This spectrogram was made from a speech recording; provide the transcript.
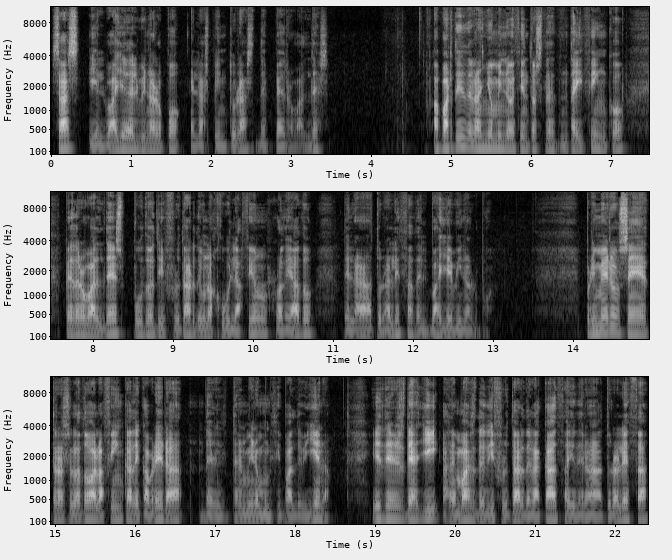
Sas y el Valle del Vinalopó en las pinturas de Pedro Valdés. A partir del año 1975, Pedro Valdés pudo disfrutar de una jubilación rodeado de la naturaleza del Valle Vinalopó. Primero se trasladó a la finca de Cabrera del término municipal de Villena, y desde allí, además de disfrutar de la caza y de la naturaleza,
